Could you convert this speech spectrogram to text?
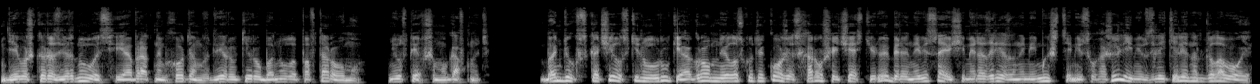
Девушка развернулась и обратным ходом в две руки рубанула по второму, не успевшему гавкнуть. Бандюк вскочил, скинул руки, огромные лоскуты кожи с хорошей частью ребер и нависающими разрезанными мышцами и сухожилиями взлетели над головой.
